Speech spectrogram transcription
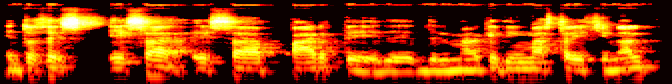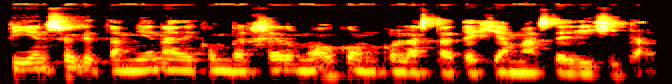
entonces esa, esa parte del marketing más tradicional pienso que también ha de converger ¿no? con, con la estrategia más de digital.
